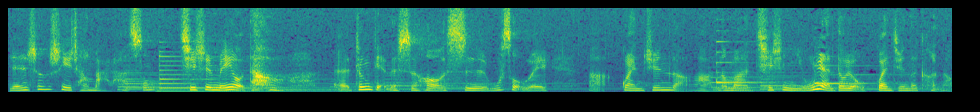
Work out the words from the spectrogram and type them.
人生是一场马拉松。其实没有到呃终点的时候是无所谓。啊，冠军的啊，那么其实你永远都有冠军的可能。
